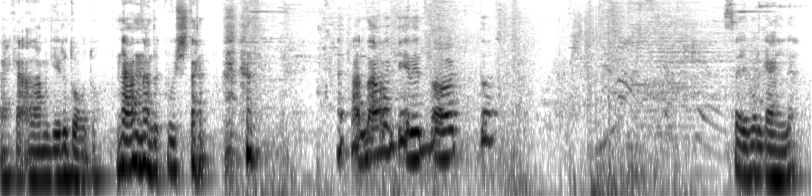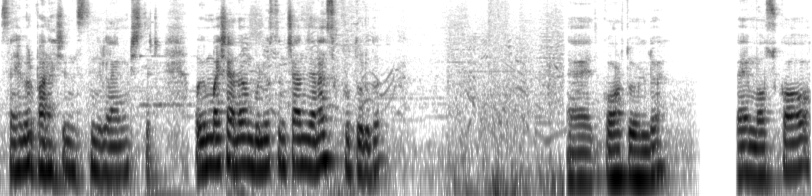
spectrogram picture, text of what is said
Derken adam geri doğdu. Ne anladık bu işten? adam geri doğdu. Saber geldi. Saber bana şimdi sinirlenmiştir. Oyun başı adamın Blues'un çalınca nasıl kudurdu? Evet, Gord öldü. Ve Moskov...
